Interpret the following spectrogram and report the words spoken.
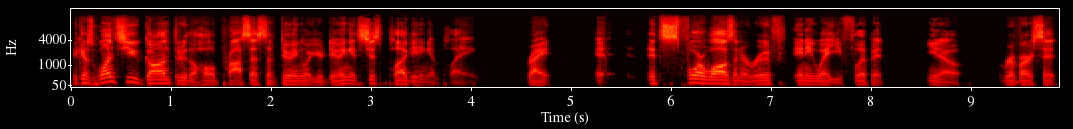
Because once you've gone through the whole process of doing what you're doing it's just plugging and playing right? It, it's four walls and a roof any way you flip it you know reverse it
